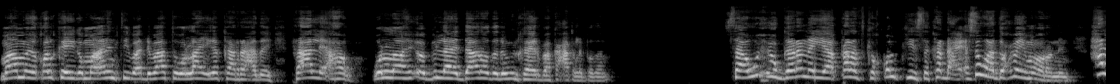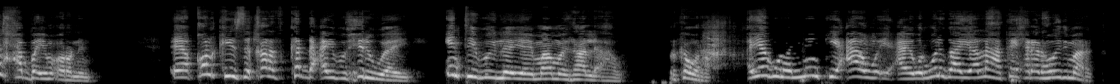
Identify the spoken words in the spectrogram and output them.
maamay qolkayga maalintii baa dhibaata wallaahi iga kaa raacday. Raalli ahaw wallaahi oo bilaahi daarooda dhan wiilkaa yar baa ka caqli badan. Saa wuxuu garanayaa qaladka qolkiisa ka dhacay isagu hadda waxba ima oranin hal xabba ima oranin ee qolkiisa qalad ka dhacay buu xiri waayey. Intii buu leeyahay maamoy raalli ahaw war ka warran ayaguna ninkii caawa i caay war weligaa yaallaha kay xereer hooydii maaragta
